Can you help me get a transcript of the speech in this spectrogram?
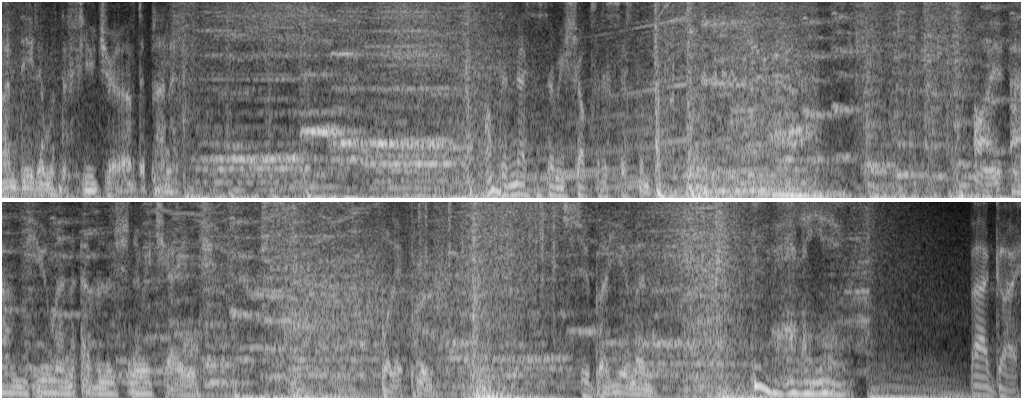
I'm dealing with the future of the planet. I'm the necessary shock to the system. I am human evolutionary change. Bulletproof. Superhuman. Who the hell are you? Bad guy.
